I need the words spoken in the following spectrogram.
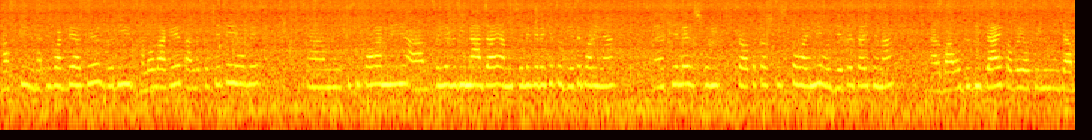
ভাস্তির হ্যাপি বার্থডে আছে। যদি ভালো লাগে, তাহলে তো যেতেই হবে। কিছু করার নেই। আর ছেলে যদি না যায়, আমি ছেলেকে রেখে তো যেতে পারি না। ছেলের শরীরটা অতটা সুস্থ হয়নি, ও যেতে চাইছে না। আর বাবু যদি যায় তবে ওকে নিয়ে যাব,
